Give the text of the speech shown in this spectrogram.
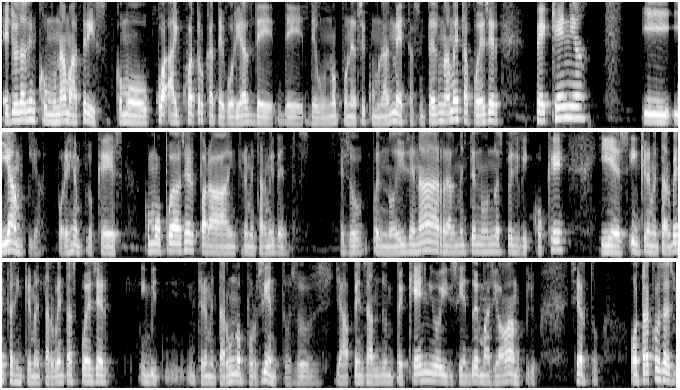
ellos hacen como una matriz, como hay cuatro categorías de, de, uno ponerse como unas metas. Entonces una meta puede ser pequeña y, amplia, por ejemplo, que es cómo puedo hacer para incrementar mis ventas. Eso pues no dice nada, realmente no, no especificó qué, y es incrementar ventas. Incrementar ventas puede ser incrementar 1%, eso es ya pensando en pequeño y siendo demasiado amplio, ¿cierto? Otra cosa es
